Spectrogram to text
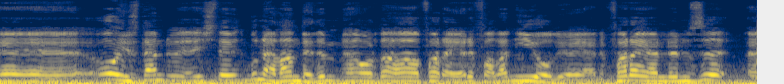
Ee, o yüzden e, işte bu ne lan dedim. E, Orada aa, far ayarı falan iyi oluyor yani. Far ayarlarınızı e,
